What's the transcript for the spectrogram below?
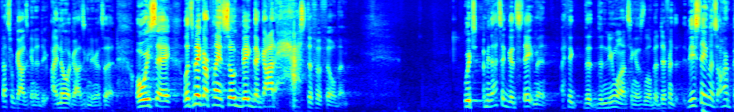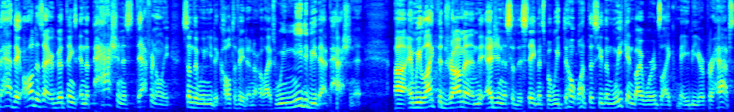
That's what God's going to do. I know what God's going to do. That's it. Or we say, let's make our plans so big that God has to fulfill them. Which, I mean, that's a good statement. I think the, the nuancing is a little bit different. These statements aren't bad. They all desire good things, and the passion is definitely something we need to cultivate in our lives. We need to be that passionate. Uh, and we like the drama and the edginess of the statements, but we don't want to see them weakened by words like maybe or perhaps.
